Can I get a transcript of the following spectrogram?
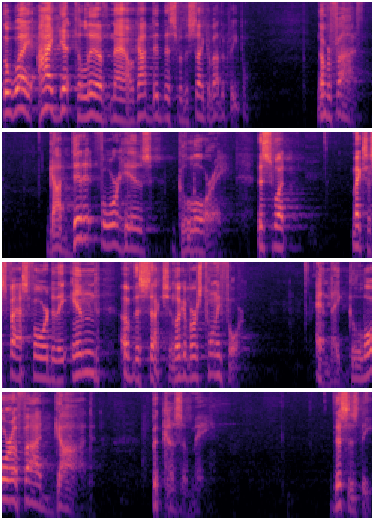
the way I get to live now. God did this for the sake of other people. Number five, God did it for His glory. This is what makes us fast forward to the end of this section. Look at verse 24. And they glorified God because of me. This is the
